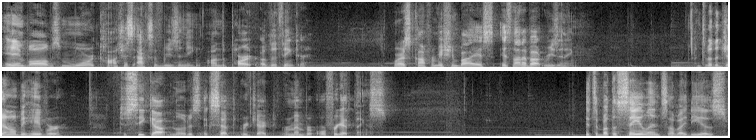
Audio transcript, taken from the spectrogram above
It involves more conscious acts of reasoning on the part of the thinker. Whereas confirmation bias is not about reasoning. It's about the general behavior to seek out, notice, accept, reject, remember, or forget things. It's about the salience of ideas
